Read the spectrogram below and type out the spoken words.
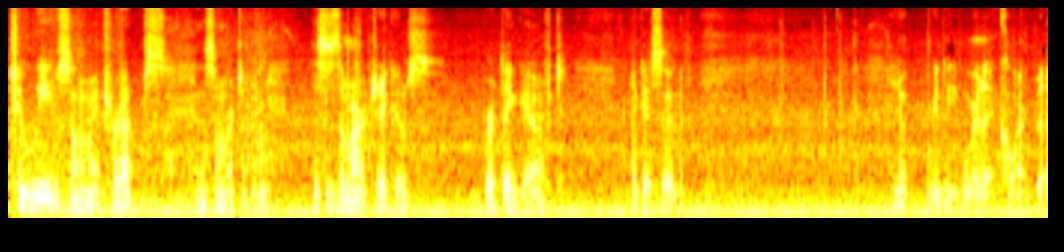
two weeks on my trips in the summertime. This is the Marc Jacobs birthday gift. Like I said, I don't really wear that color, but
